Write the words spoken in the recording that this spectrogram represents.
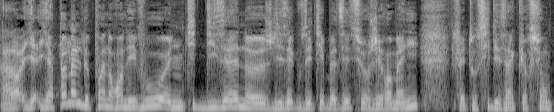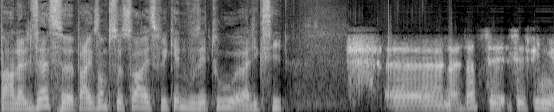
Alors, il y, y a pas mal de points de rendez-vous, une petite dizaine. euh, Je disais que vous étiez basé sur Giromanie. Faites aussi des incursions par l'Alsace. Euh, Par exemple, ce soir et ce week-end, vous êtes où, euh, Alexis? Euh, L'Alsace, c'est fini.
